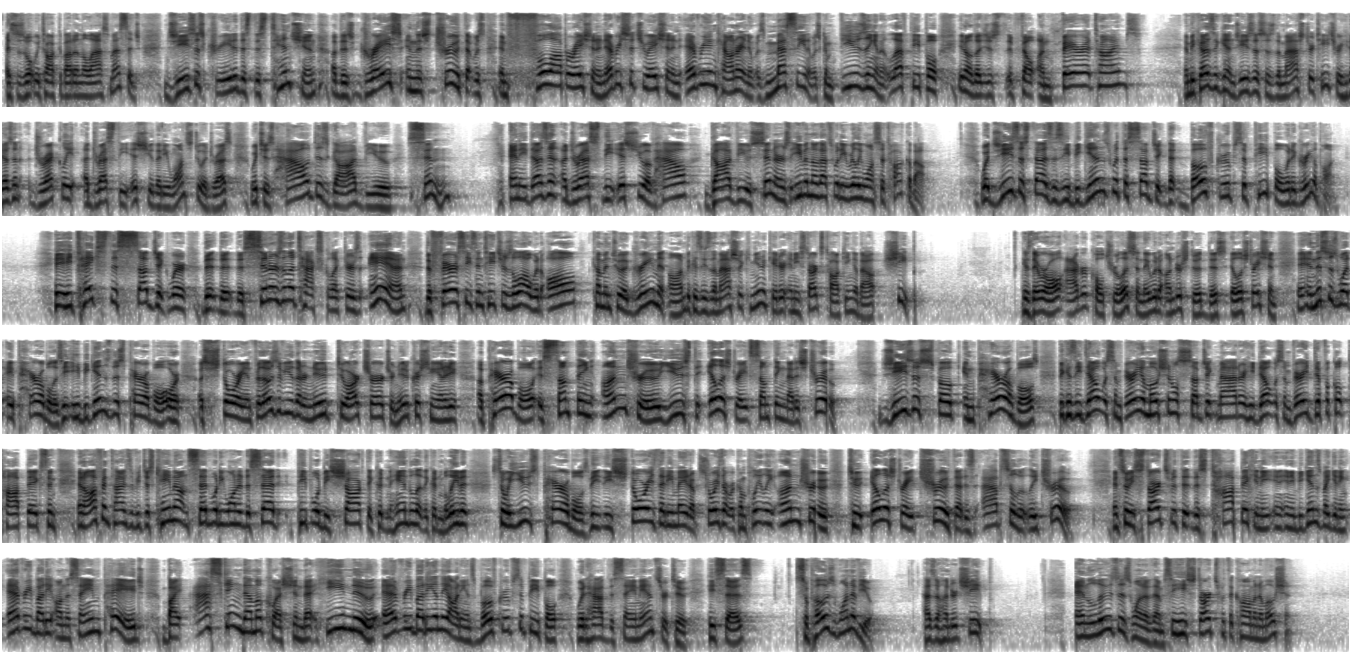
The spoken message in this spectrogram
This is what we talked about in the last message. Jesus created this, this tension of this grace and this truth that was in full operation in every situation, in every encounter, and it was messy and it was confusing and it left people, you know, that just it felt unfair at times. And because, again, Jesus is the master teacher, he doesn't directly address the issue that he wants to address, which is how does God view sin and he doesn't address the issue of how God views sinners, even though that's what he really wants to talk about. What Jesus does is he begins with the subject that both groups of people would agree upon. He, he takes this subject where the, the, the sinners and the tax collectors and the Pharisees and teachers of the law would all come into agreement on because he's the master communicator, and he starts talking about sheep because they were all agriculturalists and they would have understood this illustration. And this is what a parable is. He, he, begins this parable or a story. And for those of you that are new to our church or new to Christianity, a parable is something untrue used to illustrate something that is true. Jesus spoke in parables because he dealt with some very emotional subject matter. He dealt with some very difficult topics. And, and oftentimes, if he just came out and said what he wanted to said, people would be shocked. They couldn't handle it. They couldn't believe it. So he used parables, these stories that he made up, stories that were completely untrue to illustrate truth that is absolutely true. And so he starts with this topic and he, and he begins by getting everybody on the same page by asking them a question that he knew everybody in the audience, both groups of people, would have the same answer to. He says, Suppose one of you has a hundred sheep and loses one of them. See, he starts with the common emotion.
